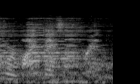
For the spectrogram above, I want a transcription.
You were my best friend,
